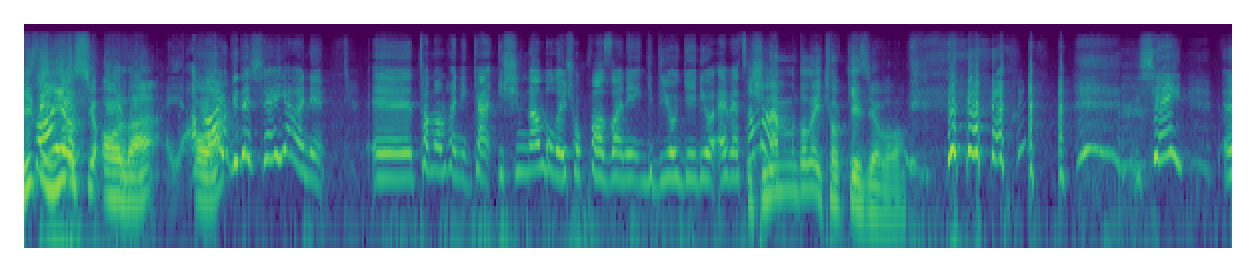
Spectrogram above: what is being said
Biz de yiyoruz ya orada. O an. Hayır bir de şey yani e, tamam hani ke- işinden dolayı çok fazla hani gidiyor geliyor evet ama İşinden dolayı çok geziyor babam. şey e,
